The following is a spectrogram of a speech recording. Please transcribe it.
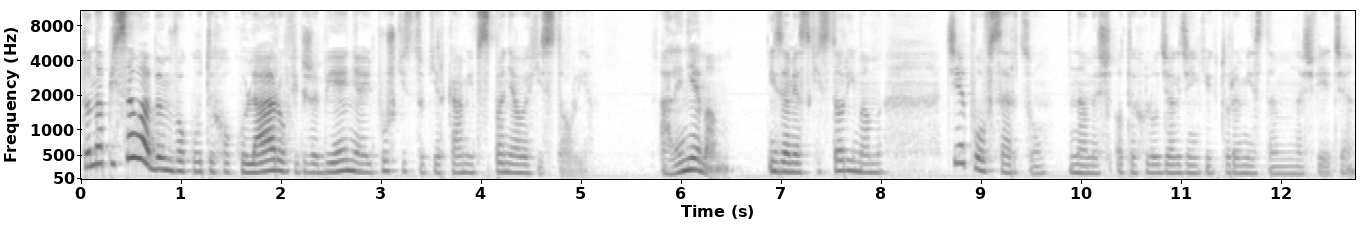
to napisałabym wokół tych okularów i grzebienia i puszki z cukierkami wspaniałe historie. Ale nie mam. I zamiast historii mam ciepło w sercu na myśl o tych ludziach, dzięki którym jestem na świecie.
